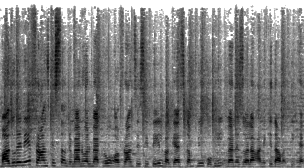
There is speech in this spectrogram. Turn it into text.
मादुरे ने फ्रांस के सदर मैनुअल मैक्रो और फ्रांसीसी तेल व गैस कंपनियों को भी वेनेजुएला आने की दावत दी है।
